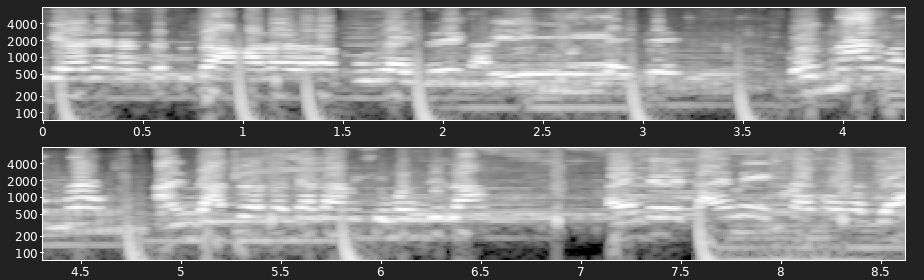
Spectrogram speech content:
गेल्याच्यानंतर सुद्धा आम्हाला जरा पुढे जायचंय गाडी जायचंय. बनणार बनणार आणि जातोय सध्या आता आम्ही शिवमंदिरला. आणि आमच्याकडे टाइम आहे एक तास आहे सध्या.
